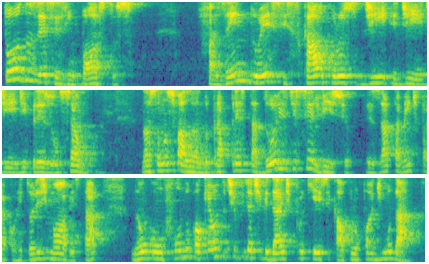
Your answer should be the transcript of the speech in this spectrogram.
Todos esses impostos, fazendo esses cálculos de, de, de, de presunção, nós estamos falando para prestadores de serviço, exatamente para corretores de imóveis, tá? Não confundo qualquer outro tipo de atividade, porque esse cálculo pode mudar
